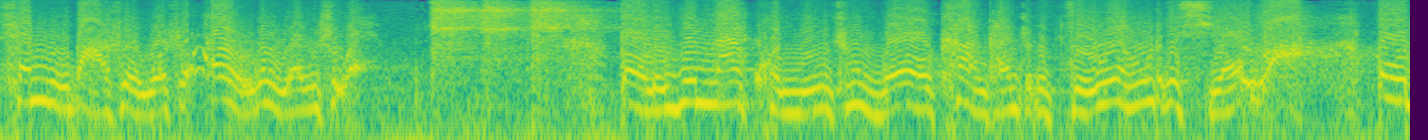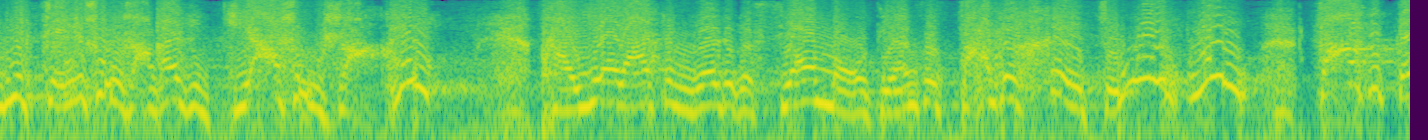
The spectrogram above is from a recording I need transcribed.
前路大帅，我是二路元帅。到了云南昆明城，我要看看这个邹元龙这个小子到底真受伤还是假受伤。他爷俩正搁这个小猫点子，咋个害邹元龙？咋个逮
